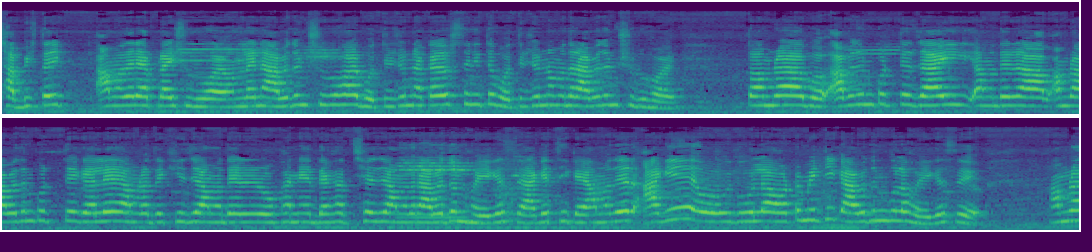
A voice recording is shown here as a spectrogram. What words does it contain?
ছাব্বিশ তারিখ আমাদের অ্যাপ্লাই শুরু হয় অনলাইনে আবেদন শুরু হয়, ভর্তির জন্য একাদশ শ্রেণীতে ভর্তির জন্য আমাদের আবেদন শুরু হয়। তো আমরা আবেদন করতে যাই, আমাদের আমরা আবেদন করতে গেলে আমরা দেখি যে আমাদের ওখানে দেখাচ্ছে যে আমাদের আবেদন হয়ে গেছে আগে থেকে। আমাদের আগে ওইগুলো অটোমেটিক আবেদনগুলো হয়ে গেছে। আমরা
